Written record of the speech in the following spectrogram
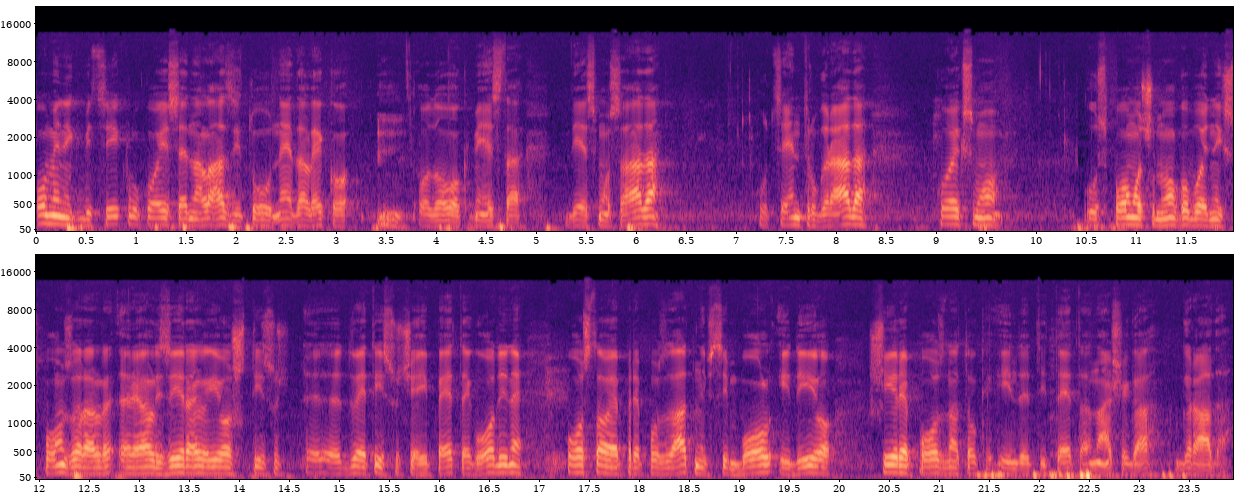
Pomenik biciklu koji se nalazi tu nedaleko od ovog mjesta gdje smo sada, u centru grada, kojeg smo uz pomoć mnogobojnih sponzora realizirali još 2005. E, godine, postao je prepoznatljiv simbol i dio šire poznatog identiteta našega grada.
